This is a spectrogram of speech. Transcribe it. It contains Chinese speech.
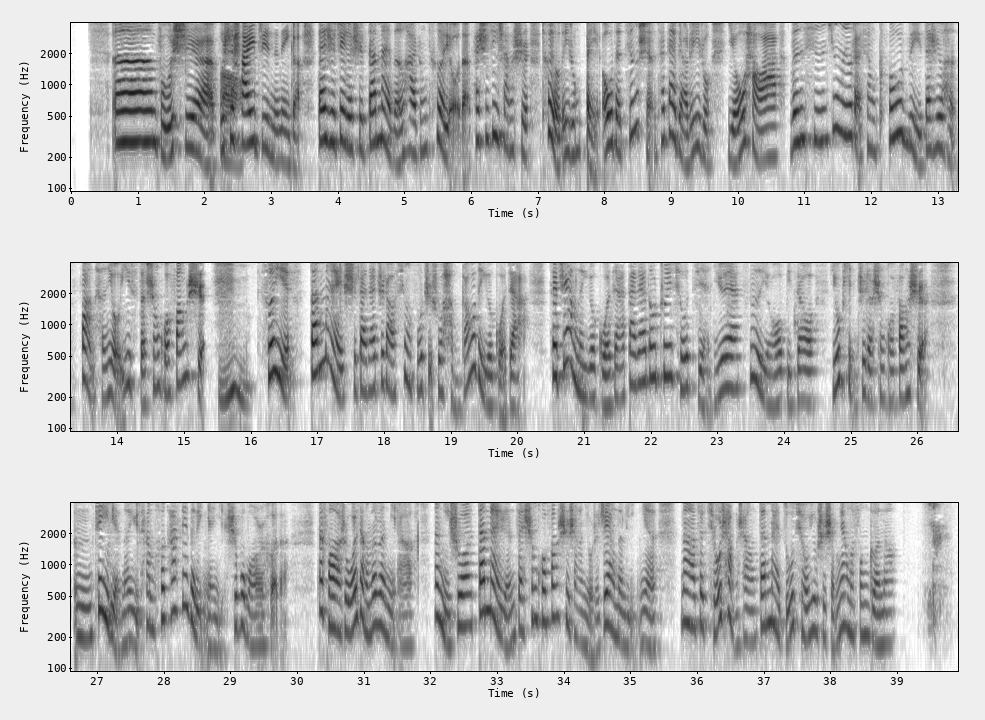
嗯，不是，不是 hygiene 的那个，但是这个是丹麦文化中特有的，它实际上是特有的一种北欧的精神，它代表着一种友好啊、温馨，英文有点像 cozy，但是又很 fun、很有意思的生活方式。嗯，所以丹麦是大家知道幸福指数很高的一个国家，在这样的一个国家，大家都追求简约、自由、比较有品质的生活方式。嗯，这一点呢，与他们喝咖啡的理念也是不谋而合的。那冯老师，我想问问你啊，那你说丹麦人在生活方式上有着这样的理念，那在球场上，丹麦足球又是什么样的风格呢？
